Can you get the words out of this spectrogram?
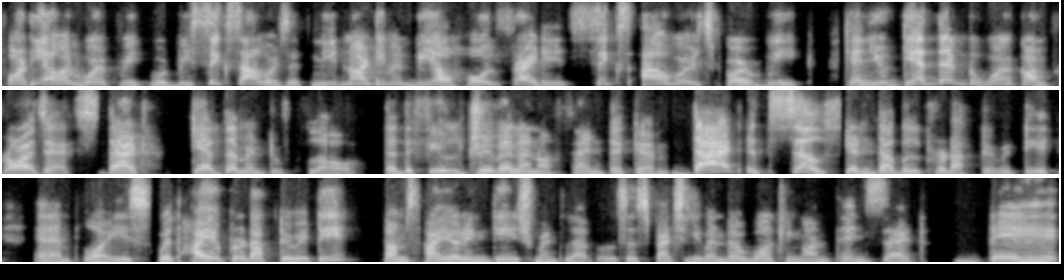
40 hour work week would be six hours. It need not even be a whole Friday. It's six hours per week. Can you get them to work on projects that get them into flow that they feel driven and authentic in. That itself can double productivity in employees. With higher productivity comes higher engagement levels, especially when they're working on things that they mm.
